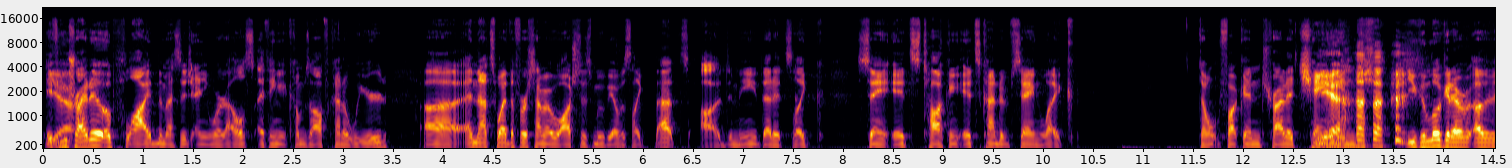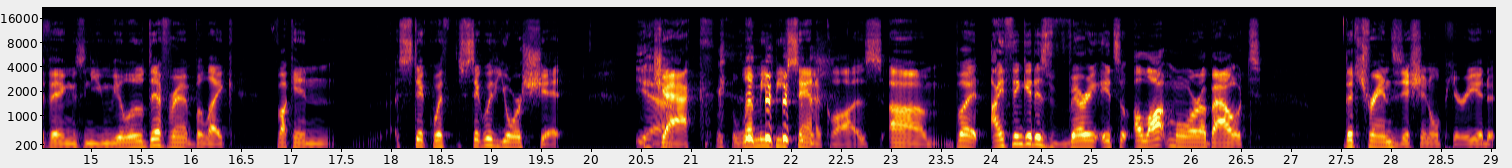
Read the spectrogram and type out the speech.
If you try to apply the message anywhere else, I think it comes off kind of weird. Uh, and that's why the first time I watched this movie, I was like, "That's odd to me." That it's like saying it's talking, it's kind of saying like, "Don't fucking try to change." Yeah. you can look at other things and you can be a little different, but like, fucking stick with stick with your shit. Yeah Jack, let me be Santa Claus. Um, but I think it is very it's a lot more about the transitional period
